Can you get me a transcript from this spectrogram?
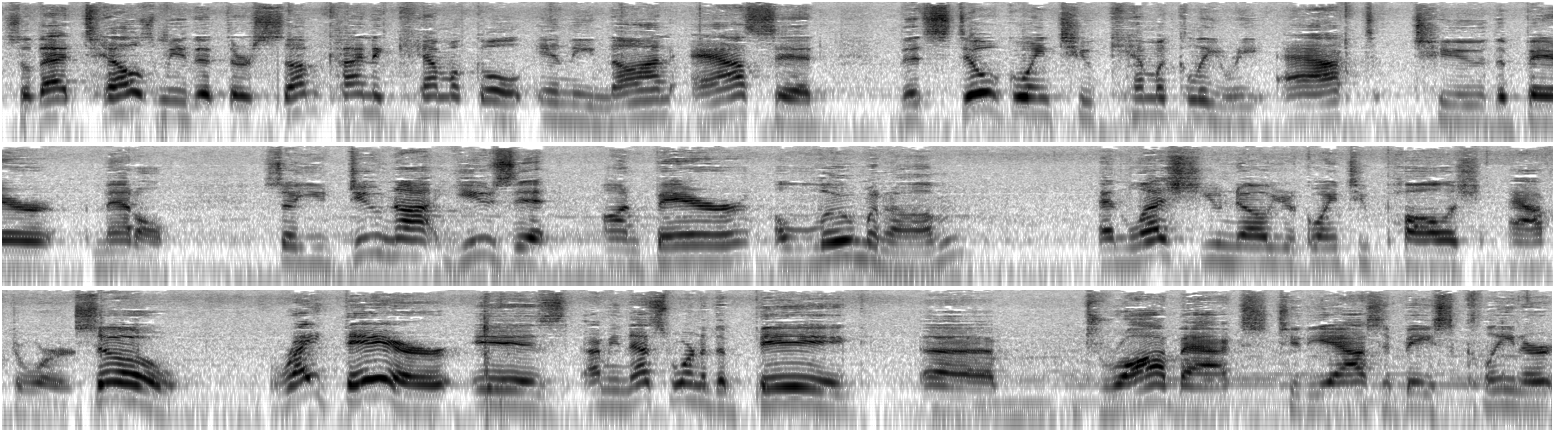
So that tells me that there's some kind of chemical in the non-acid that's still going to chemically react to the bare metal. So you do not use it on bare aluminum unless you know you're going to polish afterwards. So right there is, I mean, that's one of the big uh, drawbacks to the acid-based cleaner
